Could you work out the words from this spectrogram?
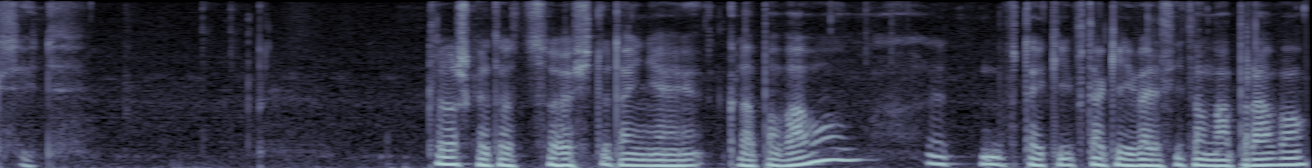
Exit. Troszkę to coś tutaj nie klapowało, w takiej, w takiej wersji to ma prawo.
